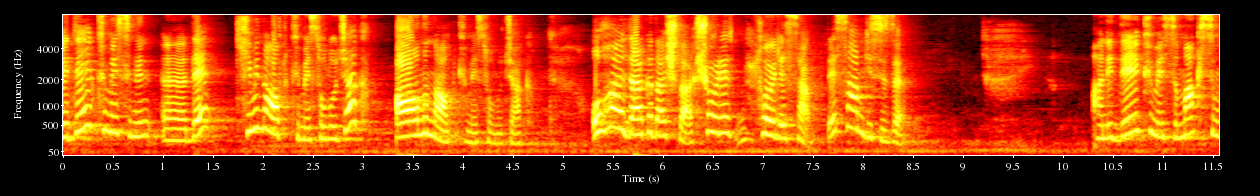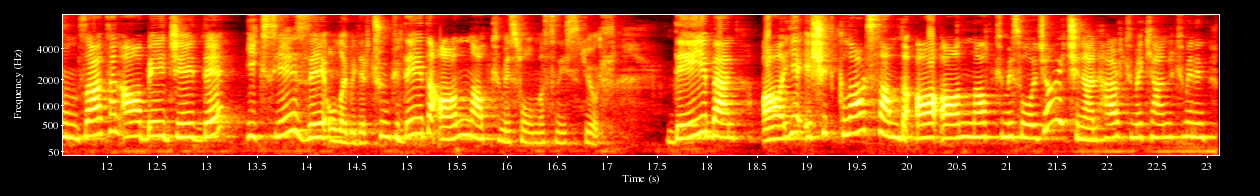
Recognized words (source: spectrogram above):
Ve D kümesinin e, de kimin alt kümesi olacak? A'nın alt kümesi olacak. O halde arkadaşlar şöyle söylesem, desem ki size Hani D kümesi maksimum zaten A, B, C, D, X, Y, Z olabilir. Çünkü D'de A'nın alt kümesi olmasını istiyoruz. D'yi ben A'ya eşit kılarsam da A, A'nın alt kümesi olacağı için yani her küme kendi kümenin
